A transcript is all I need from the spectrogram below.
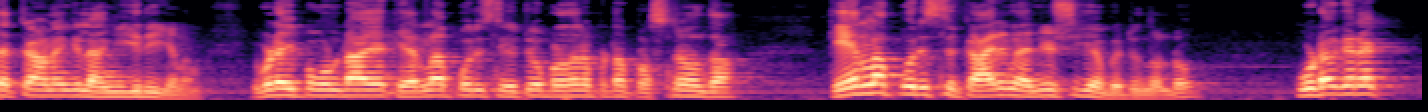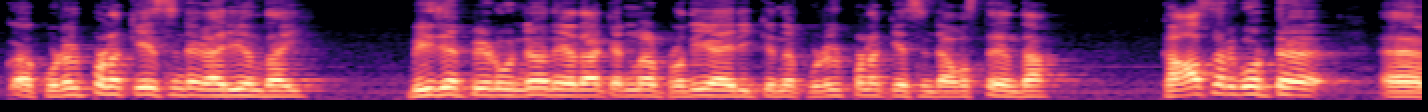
തെറ്റാണെങ്കിൽ അംഗീകരിക്കണം. ഇവിടെ ഇപ്പോൾ ഉണ്ടായ കേരള പോലീസിന് ഏറ്റവും പ്രധാനപ്പെട്ട പ്രശ്നം എന്താ? കേരള പോലീസിന് കാര്യങ്ങൾ അന്വേഷിക്കാൻ പറ്റുന്നുണ്ടോ? കുടകര കുഴൽപ്പണ കേസിന്റെ കാര്യം എന്തായി? ബി ജെ പിയുടെ ഉന്നത നേതാക്കന്മാർ പ്രതിയായിരിക്കുന്ന കുഴൽപ്പണ കേസിന്റെ അവസ്ഥ എന്താ? കാസർഗോട്ട് ആ,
